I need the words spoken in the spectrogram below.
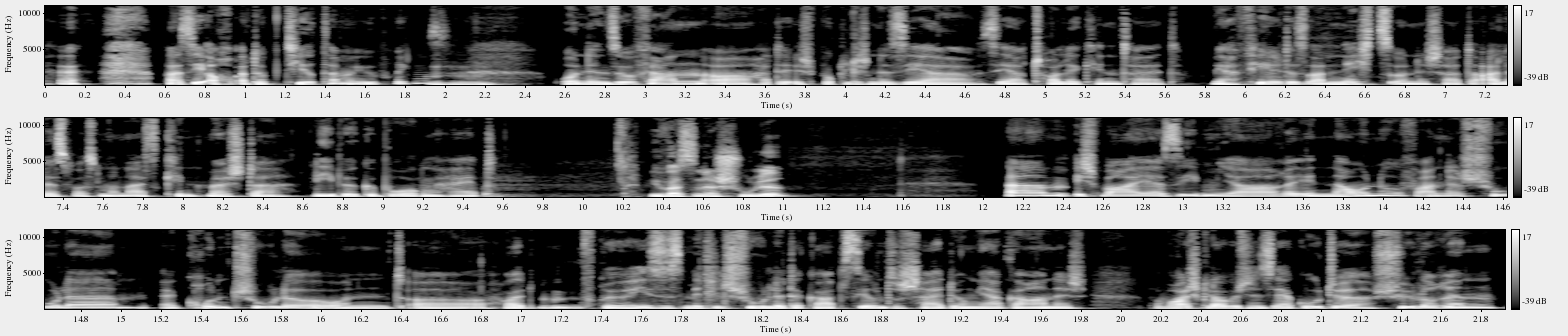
was sie auch adoptiert haben übrigens. Mhm. Und insofern äh, hatte ich wirklich eine sehr, sehr tolle Kindheit. Mir fehlt es an nichts und ich hatte alles, was man als Kind möchte. Liebe, Geborgenheit. Wie war es in der Schule? Ähm, ich war ja sieben Jahre in Naunhof an der Schule, äh, Grundschule und äh, heute, früher hieß es Mittelschule, da gab es die Unterscheidung ja gar nicht. Da war ich, glaube ich, eine sehr gute Schülerin,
